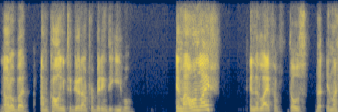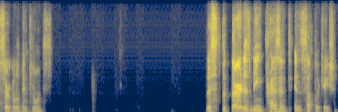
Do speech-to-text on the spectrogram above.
No, no, but I'm calling to good, I'm forbidding the evil. In my own life, in the life of those that in my circle of influence. This the third is being present in supplication.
